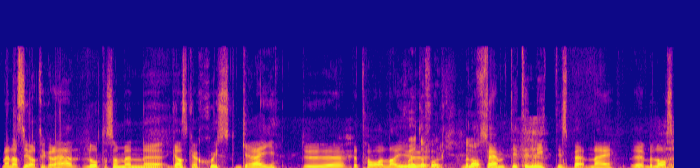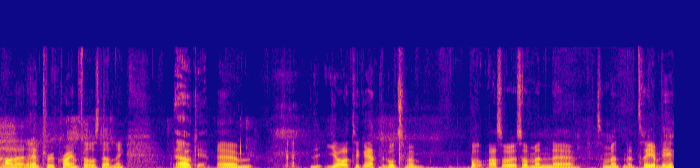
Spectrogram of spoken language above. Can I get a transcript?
Men alltså jag tycker det här låter som en eh, ganska schysst grej. Du eh, betalar ju skjuta folk med laser. 50 till 90 spänn. Nej, eh, med Laserman en, en true crime föreställning. Ja okej. Ehm, jag tycker att det låter som en, alltså, som en, eh, som en trevlig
